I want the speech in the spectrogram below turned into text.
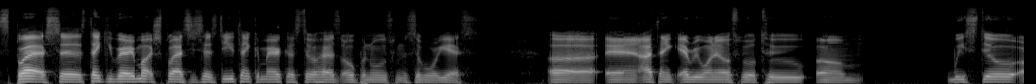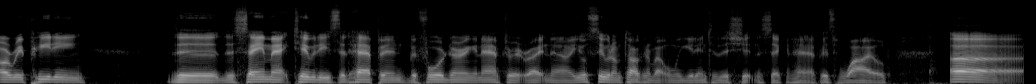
Splash says, "Thank you very much." Splash he says, "Do you think America still has open wounds from the Civil War?" Yes, uh, and I think everyone else will too. Um, we still are repeating the the same activities that happened before, during, and after it right now. You'll see what I'm talking about when we get into this shit in the second half. It's wild. Uh,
